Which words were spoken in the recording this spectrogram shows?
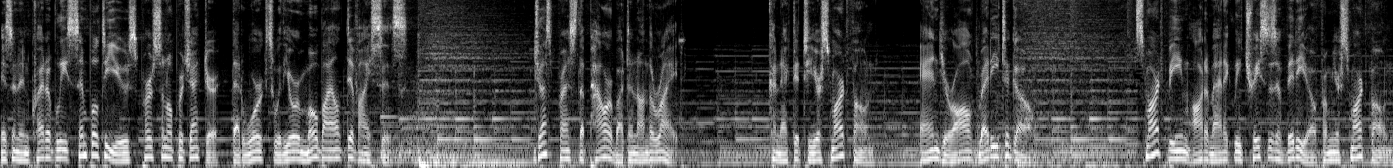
is an incredibly simple to use personal projector that works with your mobile devices. Just press the power button on the right, connect it to your smartphone, and you're all ready to go. SmartBeam automatically traces a video from your smartphone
